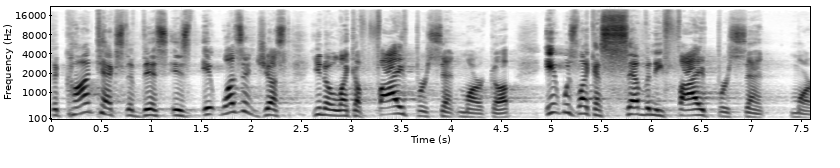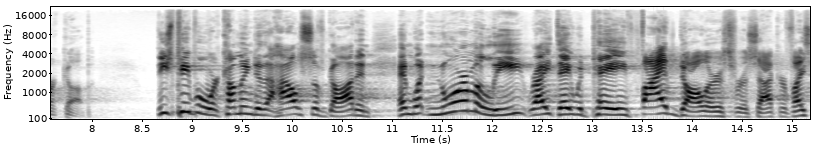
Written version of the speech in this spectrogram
the context of this is it wasn't just, you know, like a 5% markup, it was like a 75% markup. These people were coming to the house of God, and, and what normally, right, they would pay $5 for a sacrifice,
